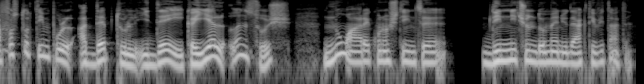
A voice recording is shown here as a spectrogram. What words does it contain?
a fost tot timpul adeptul ideii că el însuși nu are cunoștințe din niciun domeniu de activitate.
